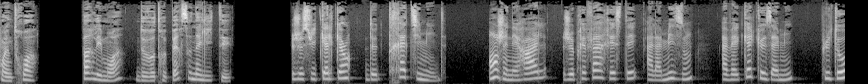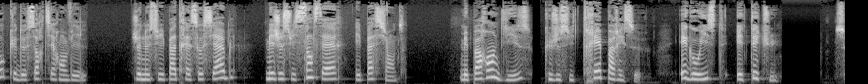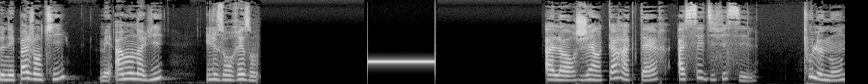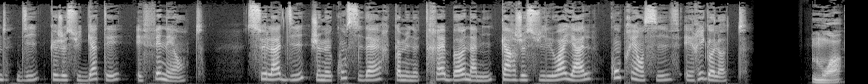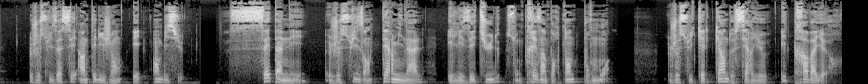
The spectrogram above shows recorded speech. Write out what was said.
2.3 Parlez-moi de votre personnalité. Je suis quelqu'un de très timide. En général, je préfère rester à la maison avec quelques amis plutôt que de sortir en ville. Je ne suis pas très sociable, mais je suis sincère et patiente. Mes parents disent que je suis très paresseux, égoïste et têtu. Ce n'est pas gentil, mais à mon avis, ils ont raison. Alors j'ai un caractère assez difficile. Tout le monde dit que je suis gâtée et fainéante. Cela dit, je me considère comme une très bonne amie car je suis loyale, compréhensive et rigolote. Moi, je suis assez intelligent et ambitieux. Cette année, je suis en terminale et les études sont très importantes pour moi. Je suis quelqu'un de sérieux et travailleur.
